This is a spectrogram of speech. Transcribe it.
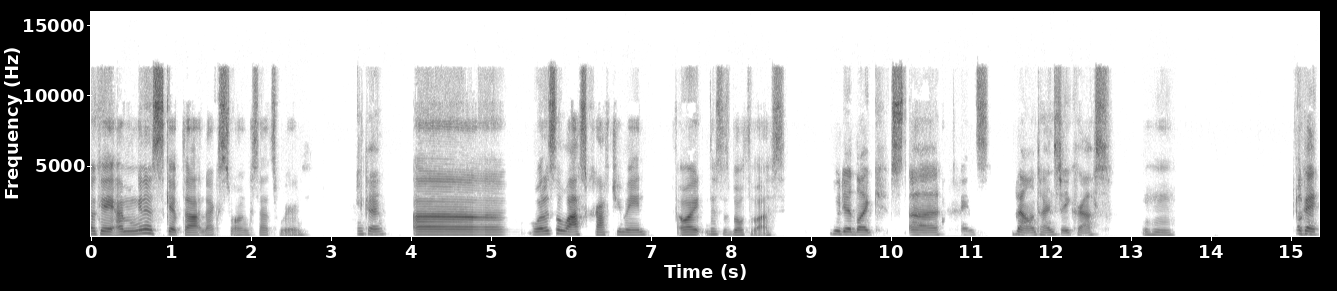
Okay, I'm gonna skip that next one because that's weird. Okay. Uh, what is the last craft you made? Oh, I this is both of us. We did like uh Mine's. Valentine's Day crafts. Mm-hmm. Okay.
